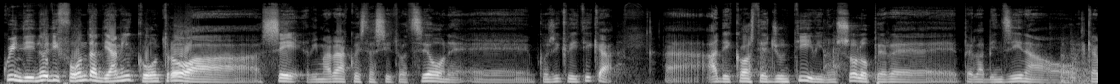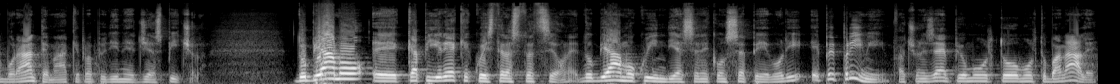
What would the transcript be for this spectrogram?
Quindi noi di fondo andiamo incontro a, se rimarrà questa situazione eh, così critica, ha dei costi aggiuntivi non solo per, eh, per, la benzina o il carburante ma anche proprio di energia spicciola. Dobbiamo eh, capire che questa è la situazione, dobbiamo quindi essere consapevoli e per primi, faccio un esempio molto, molto banale,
